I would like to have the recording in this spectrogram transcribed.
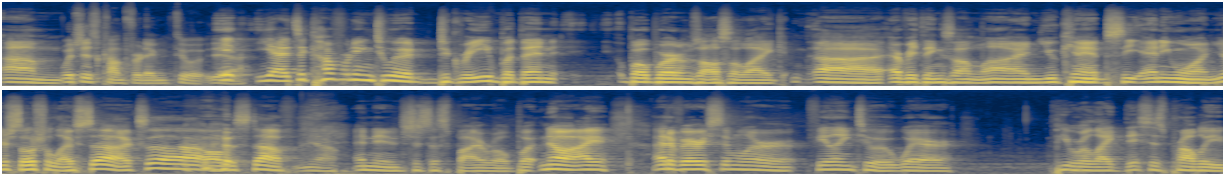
um which is comforting to Yeah, it, yeah it's a comforting to a degree but then Bo Burnham's also like uh, everything's online you can't see anyone your social life sucks uh, all this stuff Yeah. and then it's just a spiral but no I, I had a very similar feeling to it where people were like, "This is probably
